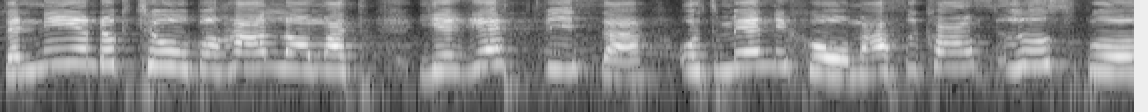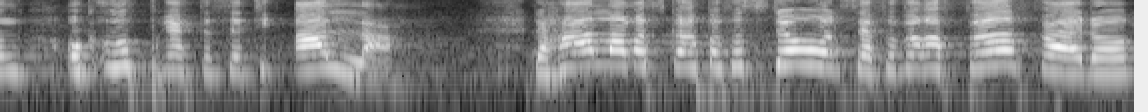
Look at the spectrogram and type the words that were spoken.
Den 9 oktober handlar om att ge rättvisa åt människor med afrikanskt ursprung och upprättelse till alla. Det handlar om att skapa förståelse för våra förfäder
